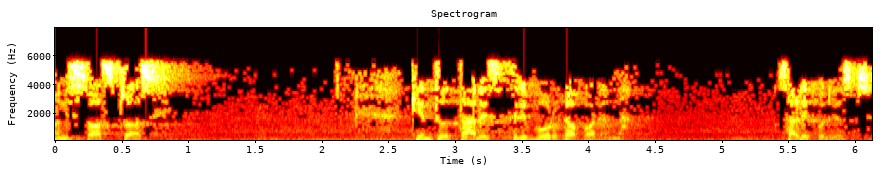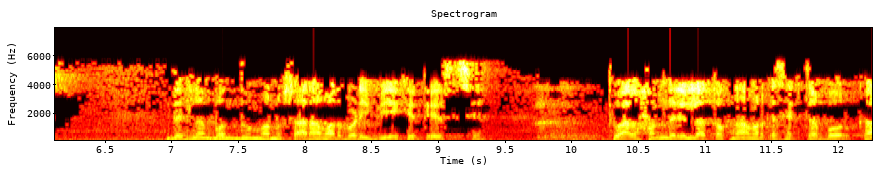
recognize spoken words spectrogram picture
উনিশশো অষ্টআশি কিন্তু তার স্ত্রী বোরকা পরে না। শাড়ি পরে এসছে। দেখলাম বন্ধু মানুষ আর আমার বাড়ি বিয়ে খেতে এসছে। তো আলহামদুলিল্লাহ, তখন আমার কাছে একটা বোরখা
